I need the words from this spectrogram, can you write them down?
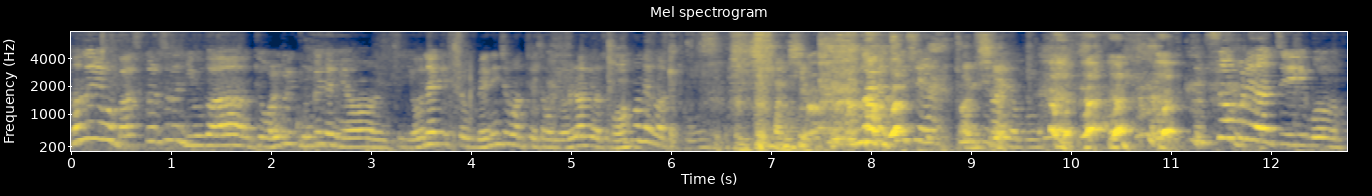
선생님은 마스크를 쓰는 이유가 이렇게 얼굴이 공개되면 이제 연예계 쪽 매니지먼트에서 연락이 와서 피곤해가지고. 당시요. 중간에 출시해 출시하려고. 그럼 수업을 해야지 뭐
